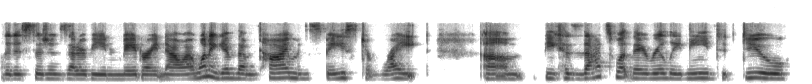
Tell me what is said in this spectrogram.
the decisions that are being made right now. I want to give them time and space to write um, because that's what they really need to do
